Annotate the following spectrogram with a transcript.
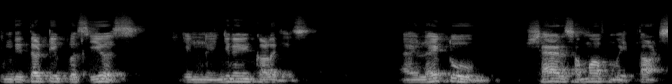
in the 30 plus years in engineering colleges, I like to share some of my thoughts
